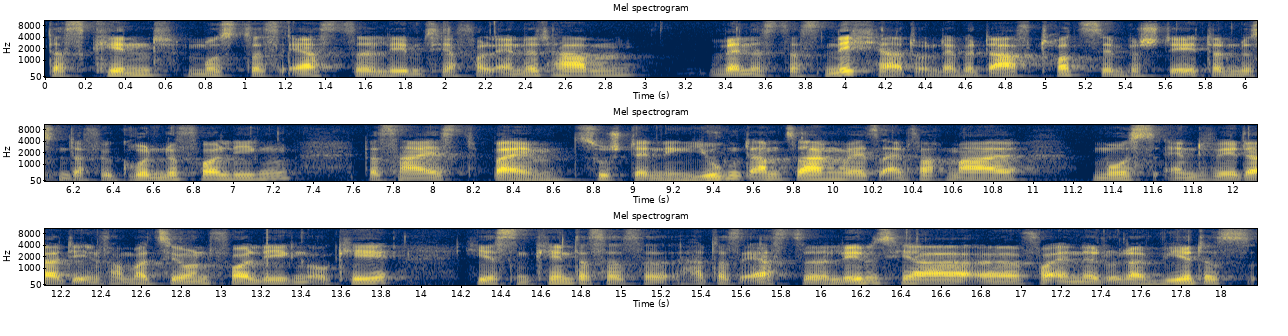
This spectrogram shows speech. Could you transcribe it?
das Kind muss das erste Lebensjahr vollendet haben. Wenn es das nicht hat und der Bedarf trotzdem besteht, dann müssen dafür Gründe vorliegen. Das heißt, beim zuständigen Jugendamt, sagen wir jetzt einfach mal, muss entweder die Information vorliegen, okay, hier ist ein Kind, das hat das erste Lebensjahr äh, vollendet oder wird es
